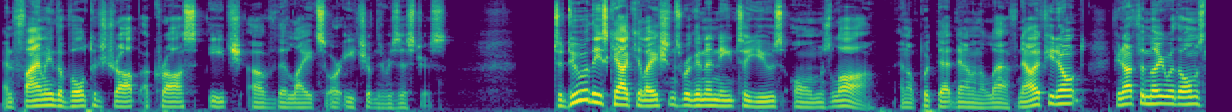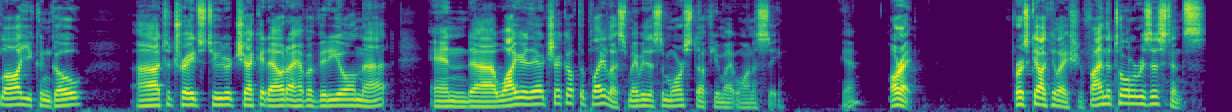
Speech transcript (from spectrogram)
And finally, the voltage drop across each of the lights or each of the resistors. To do these calculations, we're going to need to use Ohm's law, and I'll put that down on the left. Now, if you don't, if you're not familiar with Ohm's law, you can go uh, to Trades Tutor, check it out. I have a video on that, and uh, while you're there, check out the playlist. Maybe there's some more stuff you might want to see. Okay. All right. First calculation: find the total resistance.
